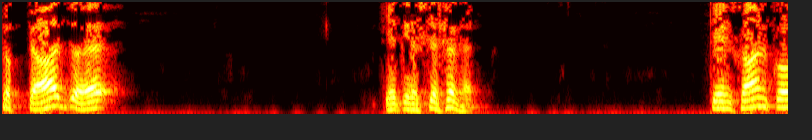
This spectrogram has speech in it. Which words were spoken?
تو پیاز جو ہے ایک رجسٹریشن ہے کہ انسان کو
